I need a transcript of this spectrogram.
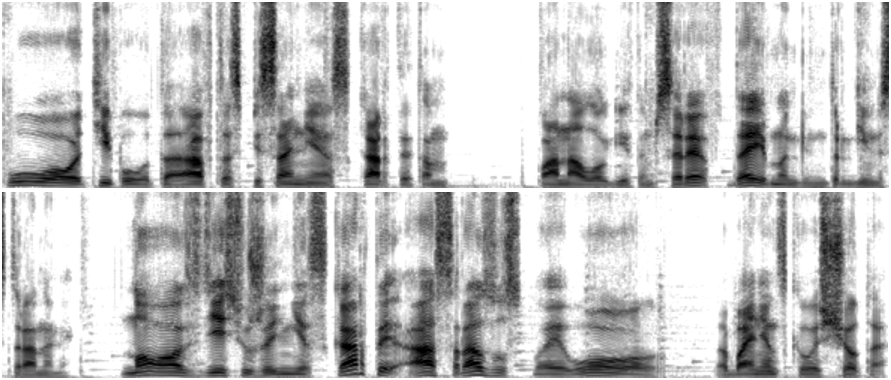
По типу вот автосписания с карты там по аналогии там с РФ, да и многими другими странами но здесь уже не с карты, а сразу с твоего абонентского счета.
